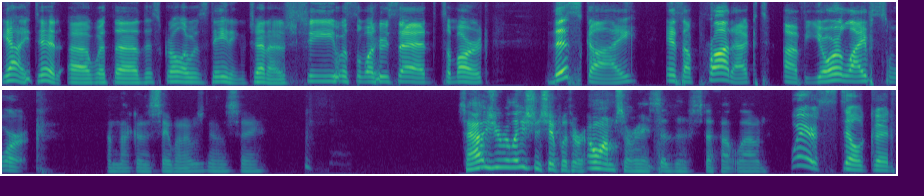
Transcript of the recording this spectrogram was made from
Yeah, I did. Uh, with uh, this girl I was dating, Jenna. She was the one who said to Marc, "This guy is a product of your life's work." I'm not going to say what I was going to say. So, how's your relationship with her? Oh, I'm sorry, I said the stuff out loud. We're still good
